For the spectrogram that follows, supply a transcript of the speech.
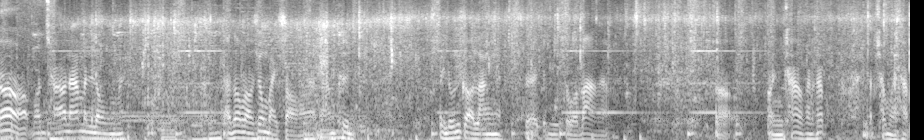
ก็ตอนเช้าน้ำมันลงนะเราต้องรอช่วงบ่ายสองนะน้ำขึ้น ไปลุ้นก่อรังเพื่อจะมีตัวบ้างครับก็ก่อนข้าวกันครับ รับชมกันครับ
